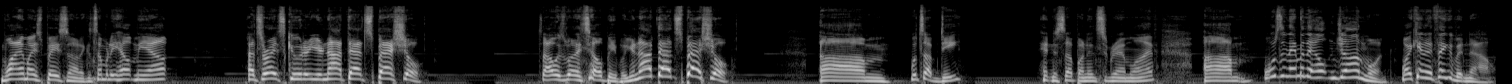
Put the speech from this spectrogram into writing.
Why am I spacing on it? Can somebody help me out? That's right, Scooter. You're not that special. It's always what I tell people. You're not that special. Um, what's up, D? Hitting us up on Instagram Live. Um, what was the name of the Elton John one? Why can't I think of it now?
